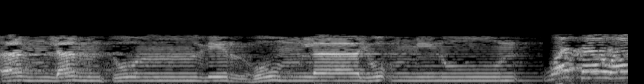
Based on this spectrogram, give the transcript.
أم لم تنذرهم لا يؤمنون. وسواء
